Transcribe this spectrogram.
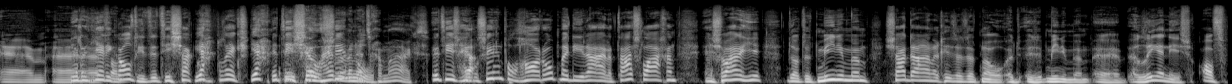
Um, ja, dat zeg ik altijd. Het is zo complex. Ja, het, is, zo hebben simpel. we het gemaakt. Het is heel simpel. Hou op met die rare taslagen en zwaar je dat het minimum zodanig is dat het nou het, minimum uh, lingen is of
